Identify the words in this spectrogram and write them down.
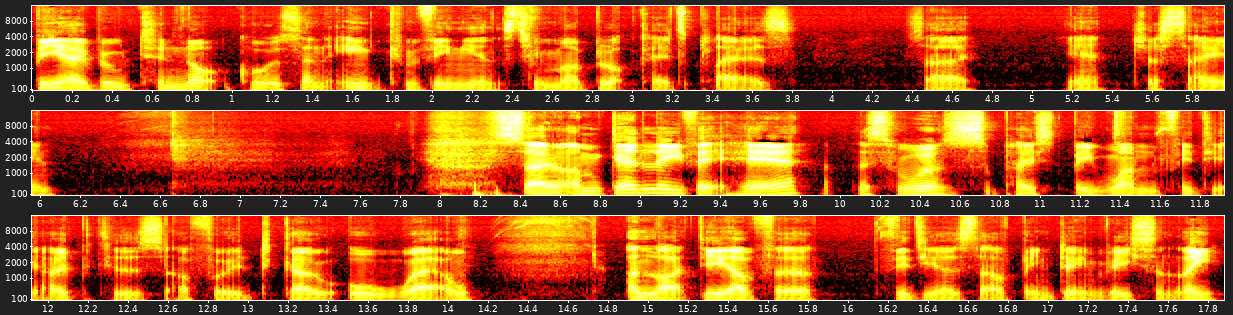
be able to not cause an inconvenience to my blockheads players. So, yeah, just saying. So I'm going to leave it here. This was supposed to be one video because I thought it'd go all well, unlike the other videos that I've been doing recently.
